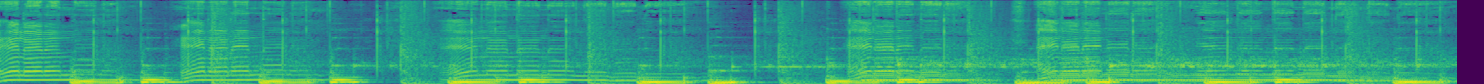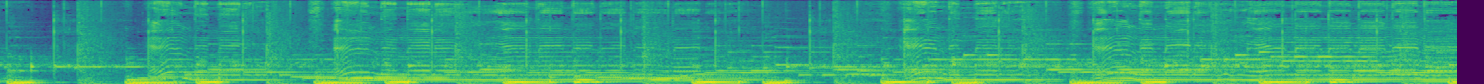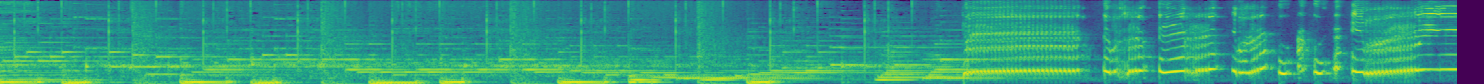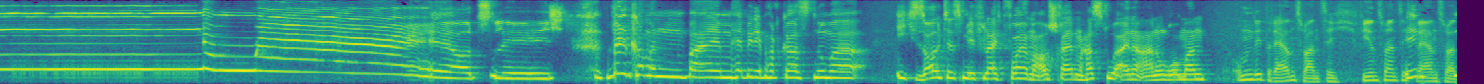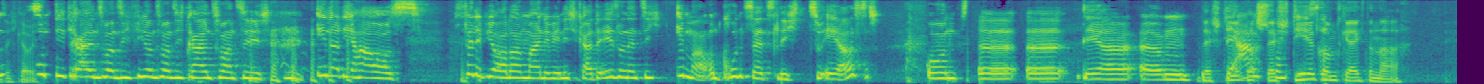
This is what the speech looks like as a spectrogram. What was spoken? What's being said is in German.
And I beim Happy Day Podcast Nummer. Ich sollte es mir vielleicht vorher mal aufschreiben. Hast du eine Ahnung, Roman? Um die 23, 24, 23, glaube ich. Um die 23, 24, 23. Inner die Haus. Philipp Jordan, meine Wenigkeit. Der Esel nennt sich immer und grundsätzlich zuerst. Und äh, äh, der, ähm, Der Stier, der kommt, Arsch der Stier Esel- kommt gleich danach.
